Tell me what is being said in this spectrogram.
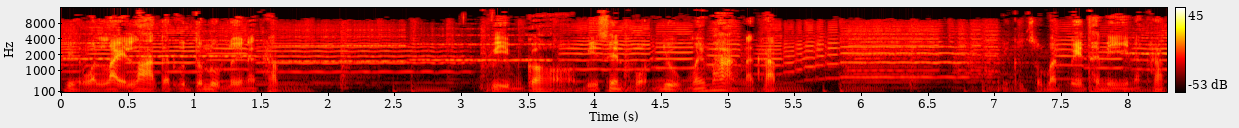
เรียกว่าไล่ล่ากันอุตลุดเลยนะครับฟิล์มก็มีเส้นผลอยู่ไม่มากนะครับนี่คุณสมบัติเมธานีนะครับ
